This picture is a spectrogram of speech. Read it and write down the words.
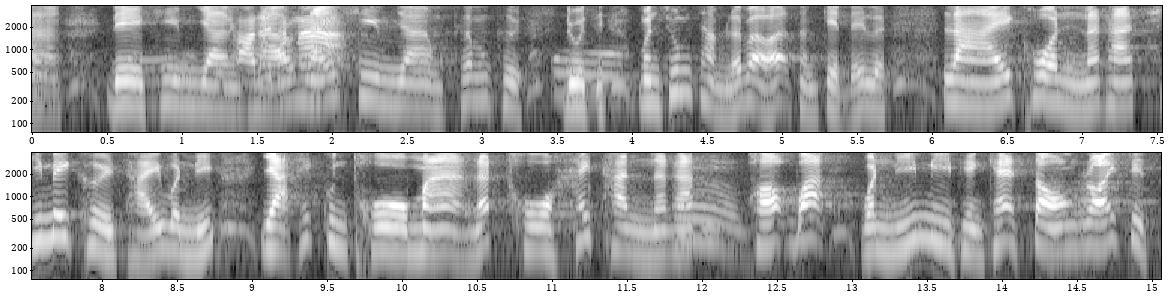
าง เดย์ครีมยามทาได้เช้าทั้งหน้าไนท์ครีมยามค่ำคืนดูสิ มันชุ่มฉ่ำแล้วแบบว่าสังเกตได้เลย หลายคนนะคะที่ไม่เคยใช้วันนี้ อยากให้คุณโทรมาและโทรให้ทันนะคะ เพราะว่าวันนี้มีเพียงแค่ 200สิทธิ์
